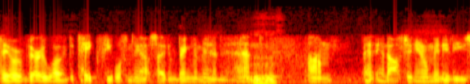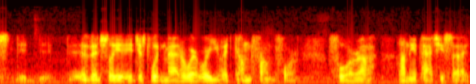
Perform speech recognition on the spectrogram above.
they were very willing to take people from the outside and bring them in, and mm-hmm. um, and, and often, you know, many of these, it, eventually, it just wouldn't matter where where you had come from for for uh, on the Apache side.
